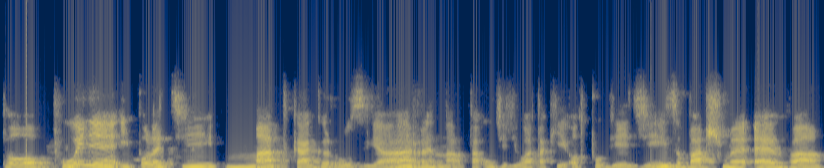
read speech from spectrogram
popłynie i poleci matka Gruzja. Renata udzieliła takiej odpowiedzi. Zobaczmy, Ewa,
